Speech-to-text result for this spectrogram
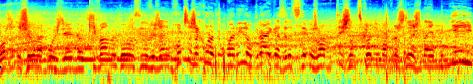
Może to się uda później. No, kiwamy głową z niedowierzaniem. Chociaż akurat u Merino Grajka z racji tego, że mamy 1000 koni, mam wrażenie, że najmniej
